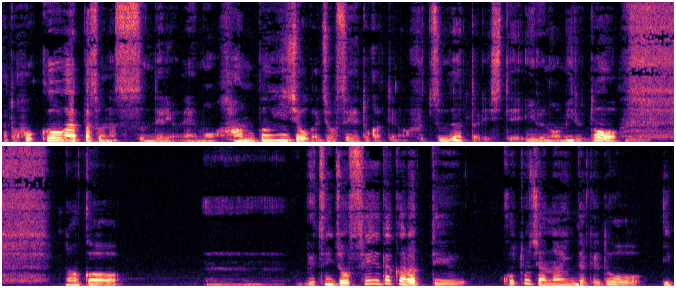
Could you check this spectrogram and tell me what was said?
あと北欧がやっぱそういうのは進んでるよね。もう半分以上が女性とかっていうのが普通だったりしているのを見ると、なんか、うん、別に女性だからっていうことじゃないんだけど、いっ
